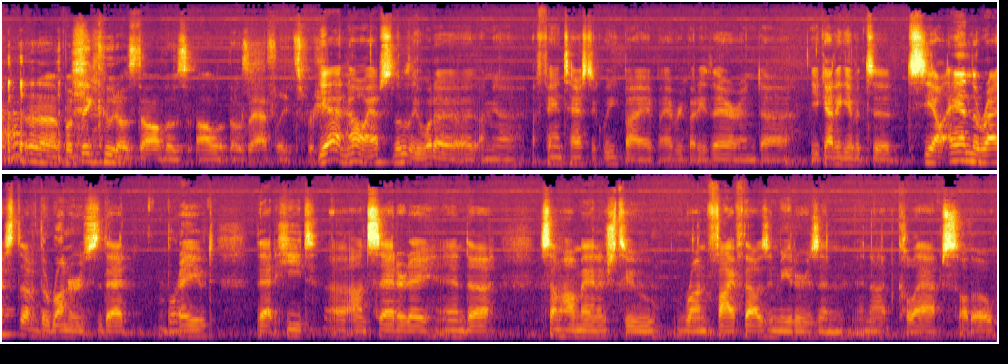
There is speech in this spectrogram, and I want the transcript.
Uh, but big kudos to all those all of those athletes for sure. Yeah, no, absolutely. What a, I mean, a, a fantastic week by, by everybody there, and uh, you got to give it to Sielle and the rest of the runners that braved that heat uh, on Saturday and uh, somehow managed to run 5,000 meters and, and not collapse. Although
